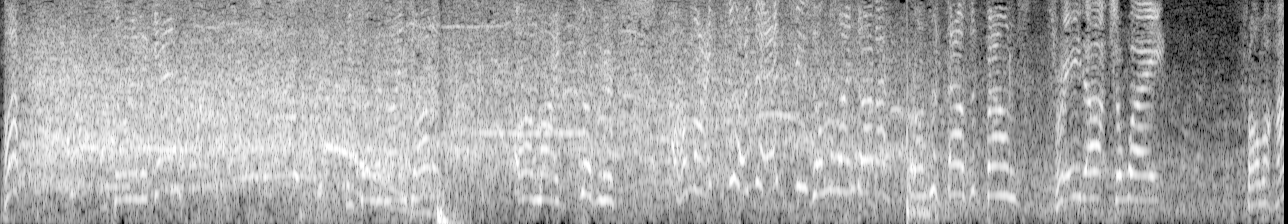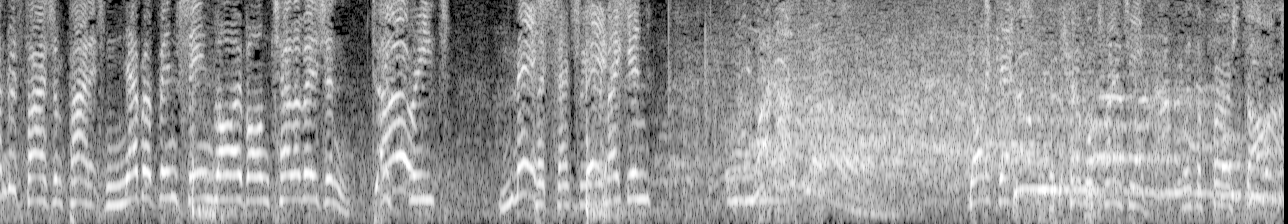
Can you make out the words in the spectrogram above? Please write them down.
What? He's on it again. He's on the nine darter. Oh my goodness. Oh my goodness. He's on the nine darter 100,000 pounds. Three darts away from a hundred thousand pound. It's never been seen live on television. History miss potentially this. making. Got to get the treble 20 with the first dart.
